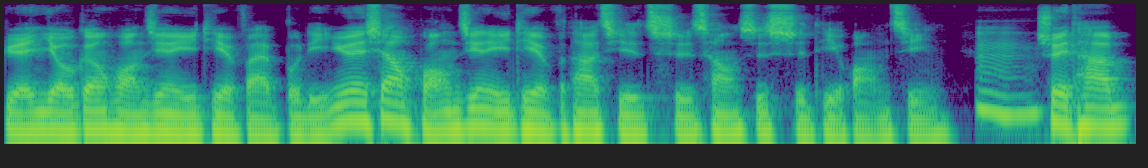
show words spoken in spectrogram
原油跟黄金的 ETF 还不利，因为像黄金的 ETF，它其实持仓是实体黄金，嗯，所以它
